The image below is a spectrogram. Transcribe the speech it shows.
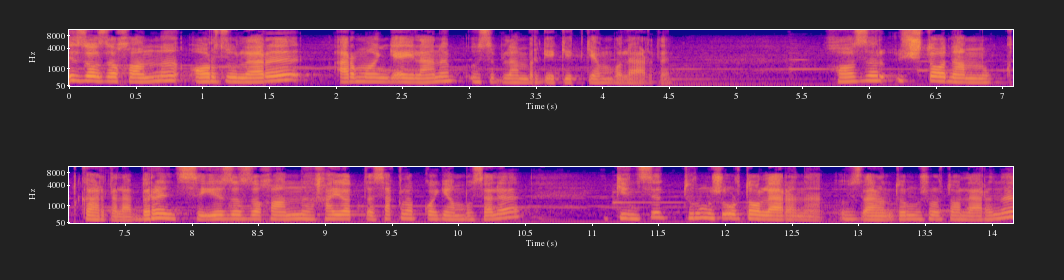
e'zozaxonni orzulari armonga aylanib o'zi bilan birga ketgan bo'lardi. Hozir uchta odamni qutqardilar. Birinchisi e'zozaxonni hayotda saqlab qolgan bo'lsalar ikkinchisi turmush o'rtoqlarini o'zlarini turmush o'rtoqlarini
